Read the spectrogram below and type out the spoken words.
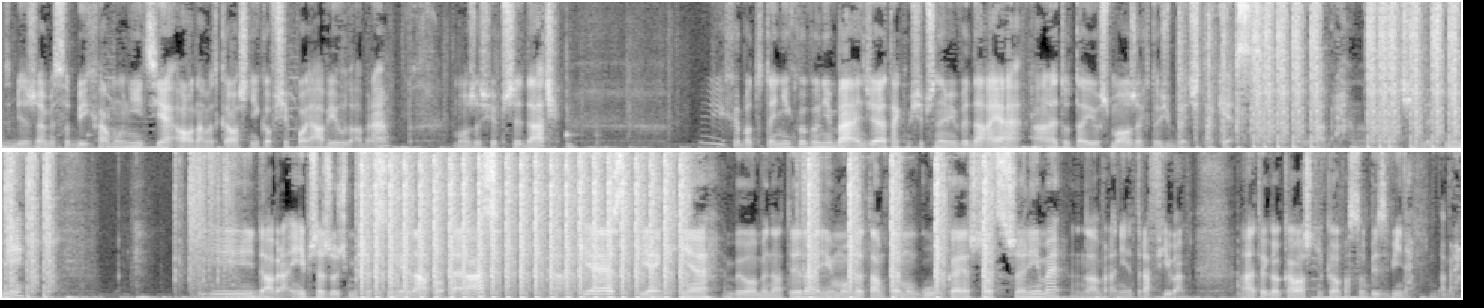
Zbierzemy sobie ich amunicję. O, nawet kałasznikow się pojawił. Dobra. Może się przydać. I chyba tutaj nikogo nie będzie, tak mi się przynajmniej wydaje, ale tutaj już może ktoś być, tak jest. Dobra, no to lecimy z nimi. I dobra, i przerzućmy się w sumie na to teraz. Tak jest, pięknie, byłoby na tyle i może tamtemu główkę jeszcze odstrzelimy. Dobra, nie trafiłem, ale tego kałasznikowa sobie zwinę. Dobra.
